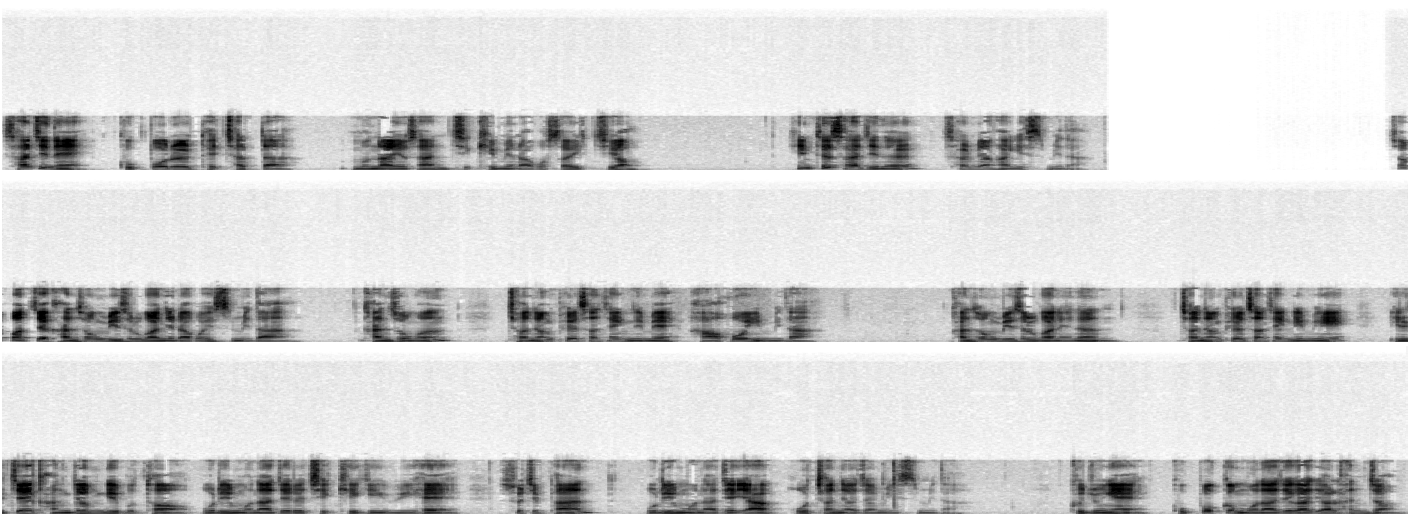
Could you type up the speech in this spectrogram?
사진에 국보를 되찾다 문화유산 지킴이라고 써있지요. 힌트 사진을 설명하겠습니다. 첫 번째 간송미술관이라고 했습니다. 간송은 전영필 선생님의 아호입니다. 간송미술관에는 전영필 선생님이 일제 강점기부터 우리 문화재를 지키기 위해 수집한 우리 문화재 약 5천여 점이 있습니다. 그 중에 국보급 문화재가 11점,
